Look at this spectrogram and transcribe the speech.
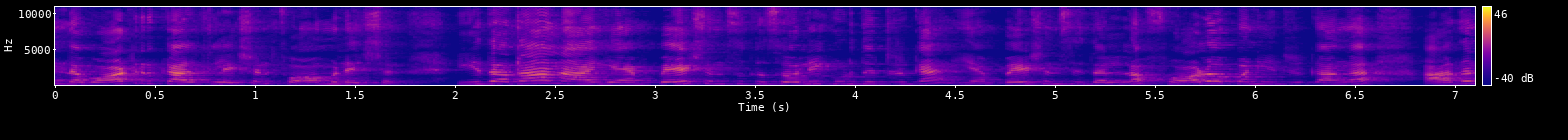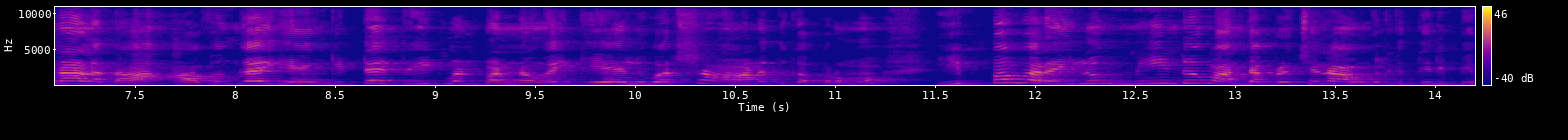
இந்த வாட்டர் கால்குலேஷன் ஃபார்முலேஷன் இதை தான் நான் என் பேஷண்ட்ஸுக்கு சொல்லி கொடுத்துட்ருக்கேன். என் பேஷண்ட்ஸ் இதெல்லாம் ஃபாலோ பண்ணிகிட்ருக்காங்க அதனால தான் அவங்க என்கிட்ட ட்ரீட்மெண்ட் பண்ணவங்க ஏழு வருஷம் ஆனதுக்கப்புறமும் இப்போ வரையிலும் மீண்டும் அந்த பிரச்சனை அவங்களுக்கு திருப்பி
